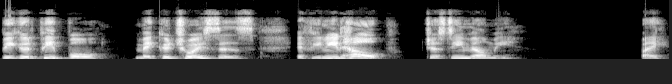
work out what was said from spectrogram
Be good people. Make good choices. If you need help, just email me. Bye.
